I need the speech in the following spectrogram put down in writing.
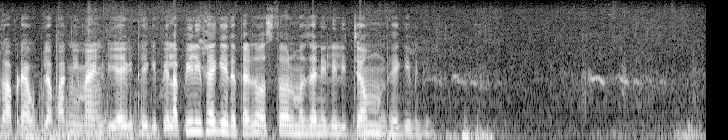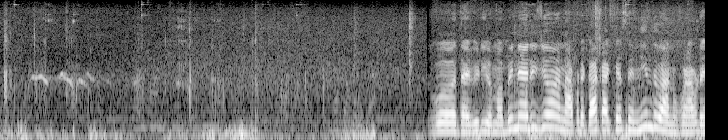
જો આપણે ઉપલા ભાગની માઇન્ડ બી આવી થઈ ગઈ. પેલા પીળી થઈ ગઈ તો તારે અસ્તલ મજાની લીલી ચમ થઈ ગઈ બધી. બધા વિડીયોમાં બનાવી જો અને આપણે કાકા કહેશે નીંદવાનું, પણ આપણે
